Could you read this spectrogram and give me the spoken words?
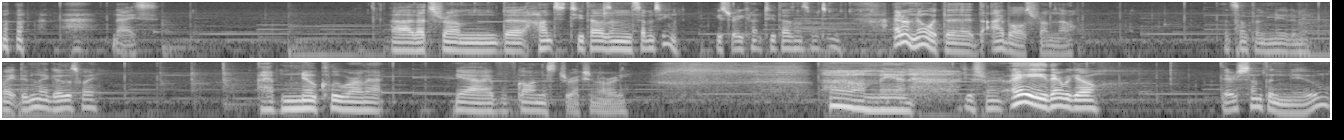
nice. Uh, that's from the Hunt 2017. Easter egg hunt 2017. I don't know what the the eyeball's from though. That's something new to me. Wait, didn't I go this way? I have no clue where I'm at. Yeah, I've gone this direction already. Oh man, I just ran. Hey, there we go. There's something new.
